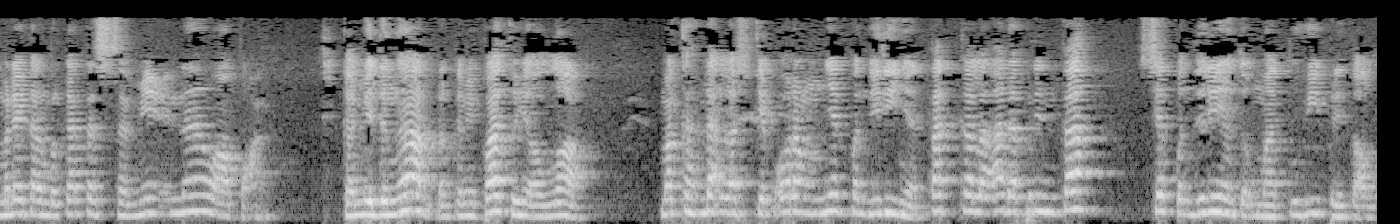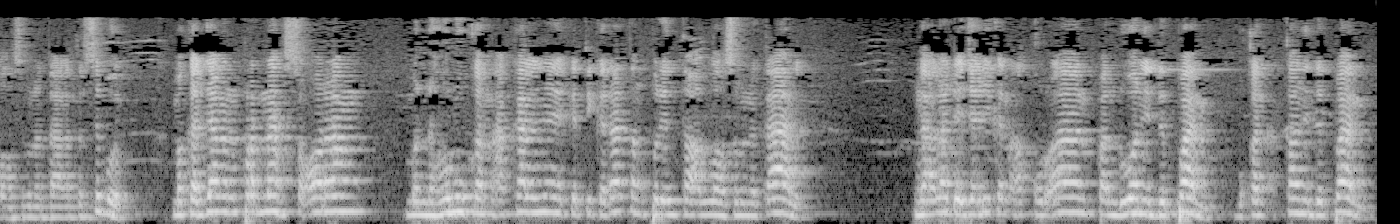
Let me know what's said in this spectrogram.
mereka berkata sami'na wa ata'an kami dengar dan kami patuh ya Allah maka hendaklah setiap orang menyiapkan dirinya tatkala ada perintah siapkan dirinya untuk mematuhi perintah Allah SWT tersebut maka jangan pernah seorang mendahulukan akalnya ketika datang perintah Allah SWT. Tidaklah dia jadikan Al-Quran panduan di depan, bukan akal di depan.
